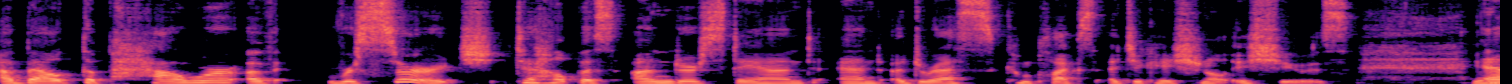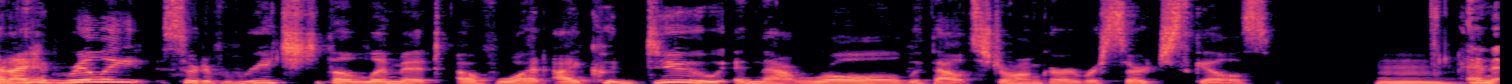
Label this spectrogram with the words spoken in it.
about the power of research to help us understand and address complex educational issues. Yeah. And I had really sort of reached the limit of what I could do in that role without stronger research skills. Mm. And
